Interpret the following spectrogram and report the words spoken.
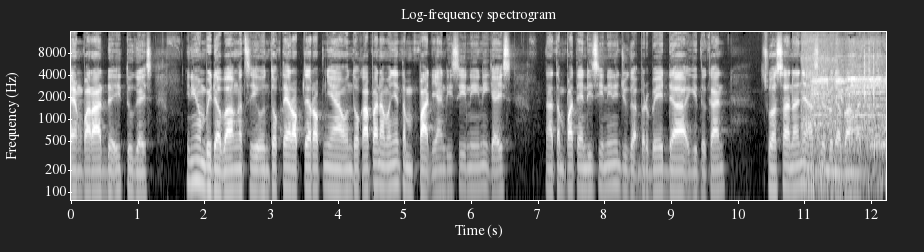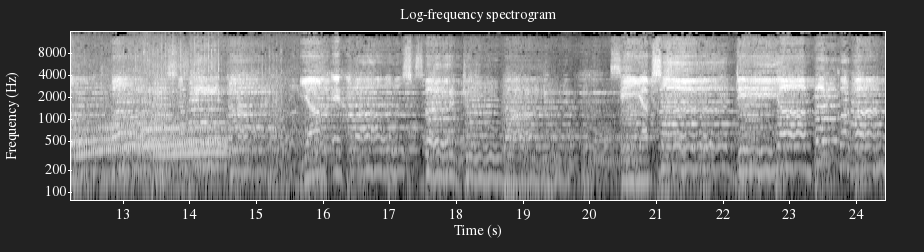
yang parade itu guys ini yang beda banget sih untuk terop-teropnya, untuk apa namanya tempat yang di sini ini guys. Nah tempat yang di sini ini juga berbeda gitu kan. Suasananya asli beda banget. Sedia berkorban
